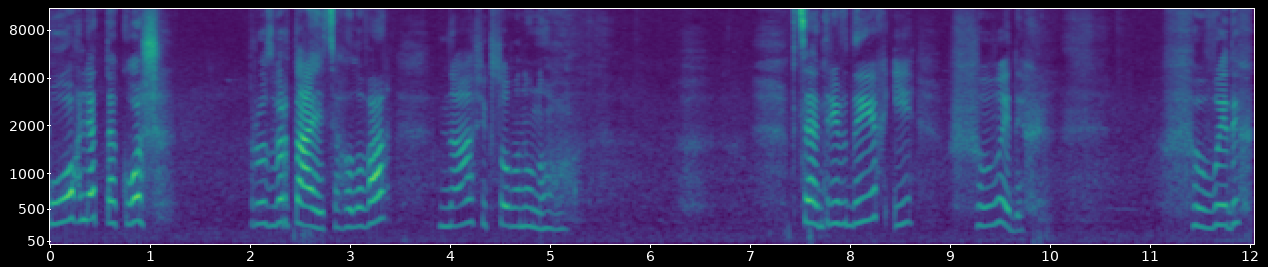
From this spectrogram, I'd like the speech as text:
погляд також розвертається голова на фіксовану ногу. В центрі вдих і видих. Видих.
